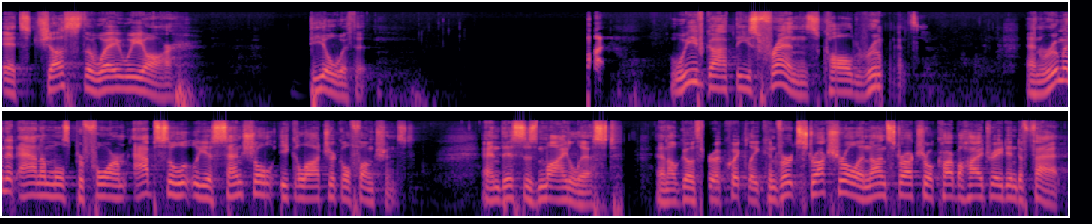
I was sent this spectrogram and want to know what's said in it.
It's just the way we are deal with it. But we've got these friends called ruminants. And ruminant animals perform absolutely essential ecological functions. And this is my list. And I'll go through it quickly. Convert structural and non-structural carbohydrate into fat.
